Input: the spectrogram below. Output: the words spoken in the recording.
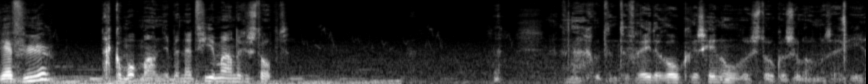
Jij vuur? Nou, kom op man, je bent net vier maanden gestopt. Nou goed, een tevreden roker is geen onruststoker, zullen we maar zeggen hier.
